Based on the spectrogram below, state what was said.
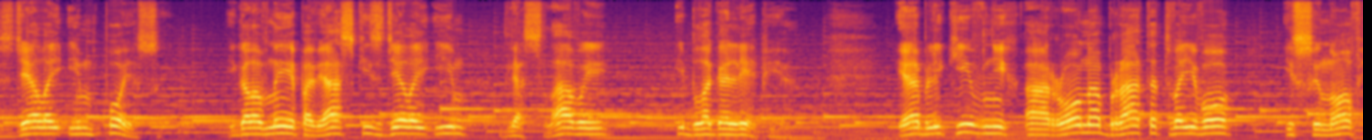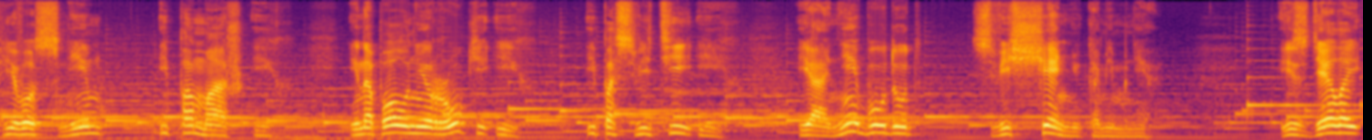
сделай им поясы и головные повязки сделай им для славы и благолепия. И облеки в них Аарона, брата твоего, и сынов его с ним, и помажь их, и наполни руки их, и посвяти их, и они будут священниками мне. И сделай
